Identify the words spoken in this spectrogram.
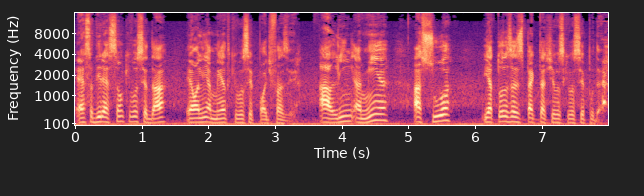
Essa direção que você dá é um alinhamento que você pode fazer a minha, a sua e a todas as expectativas que você puder.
